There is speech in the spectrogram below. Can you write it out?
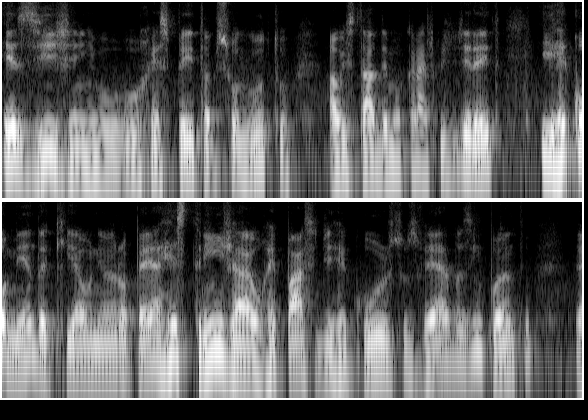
exigem o, o respeito absoluto ao Estado Democrático de Direito e recomenda que a União Europeia restrinja o repasse de recursos, verbas, enquanto é,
